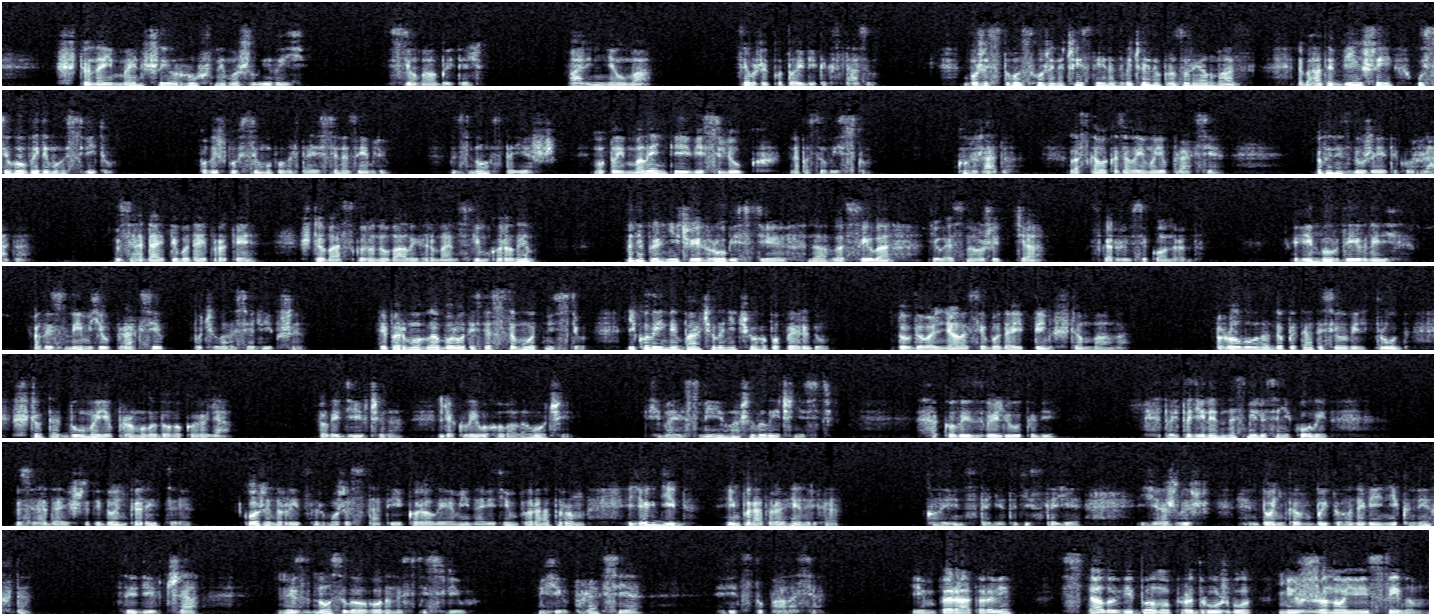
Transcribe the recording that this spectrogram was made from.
що найменший рух неможливий. Сьома обитель паріння ума. Це вже по той бік екстазу. Божество схоже на чистий і надзвичайно прозорий алмаз, набагато більший усього видимого світу. Коли ж по всьому повертаєшся на землю, знов стаєш, мов той маленький віслюк на пасовиську. Куррадо, ласкаво казала йому Євпраксія, ви не здужаєте, Куррадо. Згадайте бодай про те, що вас коронували германським королем. Мене пригнічує грубість і нагла сила тілесного життя, скаржився Конрад. Він був дивний, але з ним Євпраксія почувалася ліпше. Тепер могла боротися з самотністю і коли й не бачила нічого попереду, то вдовольнялася бодай тим, що мала. Пробувала допитатися у Вільтруд, що та думає про молодого короля. Але дівчина лякливо ховала очі. Хіба я смію, ваша величність? А коли звелю тобі, то й тоді не насмілюся ніколи. Згадай, що ти донька рицаря. Кожен рицар може стати і королем, і навіть імператором, як дід імператора Генріха. Коли він стає, тоді стає, я ж лиш донька вбитого на війні кнехта. Це дівча не зносило оголеності слів. Євпраксія відступалася. Імператорові стало відомо про дружбу між жоною і сином.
